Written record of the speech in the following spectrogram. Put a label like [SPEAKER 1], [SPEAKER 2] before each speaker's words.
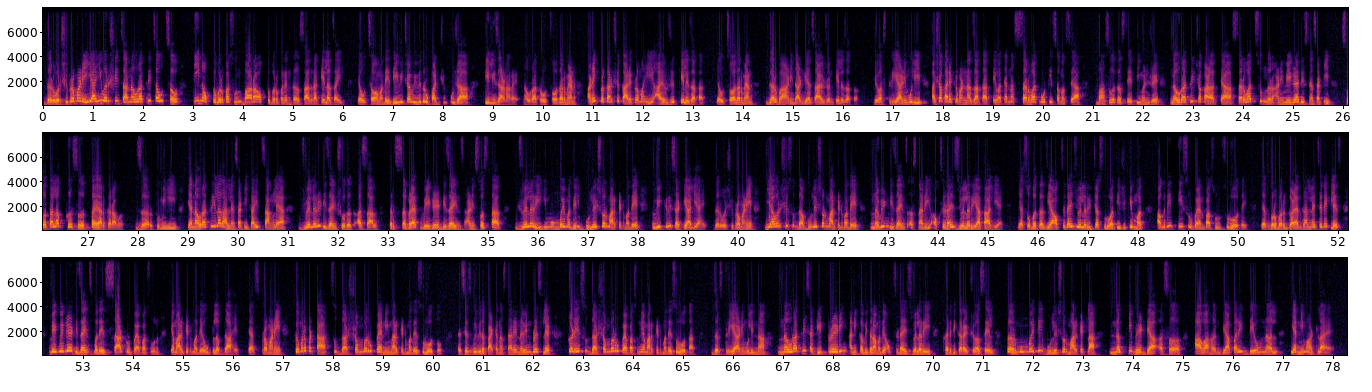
[SPEAKER 1] दरवर्षीप्रमाणे याही वर्षीचा नवरात्रीचा उत्सव तीन ऑक्टोबरपासून बारा ऑक्टोबर पर्यंत साजरा केला जाईल. या उत्सवामध्ये देवीच्या विविध रूपांची पूजा केली जाणार आहे. नवरात्र उत्सवादरम्यान अनेक प्रकारचे कार्यक्रमही आयोजित केले जातात. या उत्सवादरम्यान गरबा आणि दांडियाचं आयोजन केलं जातं. जेव्हा स्त्रिया आणि मुली अशा कार्यक्रमांना जातात तेव्हा त्यांना सर्वात मोठी समस्या भासवत असते. ती म्हणजे नवरात्रीच्या काळात त्या सर्वात सुंदर आणि वेगळ्या दिसण्यासाठी स्वतःला कसं तयार करावं? जर तुम्हीही या नवरात्रीला घालण्यासाठी काही चांगल्या ज्वेलरी डिझाईन शोधत असाल तर सगळ्यात वेगळे डिझाईन्स आणि स्वस्तात ज्वेलरी ही मुंबईमधील भुलेश्वर मार्केटमध्ये विक्रीसाठी आली आहे. दरवर्षीप्रमाणे यावर्षी सुद्धा भुलेश्वर मार्केटमध्ये नवीन डिझाईन्स असणारी ऑक्सिडाईज ज्वेलरी आता आली आहे. यासोबतच या ऑक्सिडाईज ज्वेलरीच्या सुरुवातीची किंमत अगदी तीस रुपयांपासून सुरू होते. याचबरोबर गळ्यात घालण्याचे नेकलेस वेगवेगळ्या डिझाईन्समध्ये साठ रुपयापासून या मार्केटमध्ये उपलब्ध आहेत. त्याचप्रमाणे कमरपट्टा सुद्धा शंभर रुपयांनी मार्केटमध्ये सुरू होतो. तसेच विविध पॅटर्न असणारे नवीन ब्रेसलेटकडे सुद्धा शंभर रुपयापासून या मार्केटमध्ये सुरू होतात. जर स्त्रिया आणि मुलींना नवरात्रीसाठी ट्रेडिंग आणि कमी दरामध्ये ऑक्सिडाईज ज्वेलरी खरेदी करायची असेल तर मुंबईतील भुलेश्वर मार्केटला नक्की भेट द्या असं आवाहन व्यापारी देवनल यांनी म्हटलं आहे.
